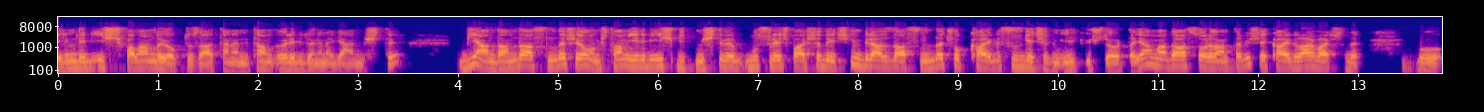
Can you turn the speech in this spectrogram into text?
elimde bir iş falan da yoktu zaten. Hani tam öyle bir döneme gelmişti. Bir yandan da aslında şey olmamış. Tam yeni bir iş bitmişti ve bu süreç başladığı için biraz da aslında çok kaygısız geçirdim ilk 3-4 ayı ama daha sonradan tabii şey kaygılar başladı. Bu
